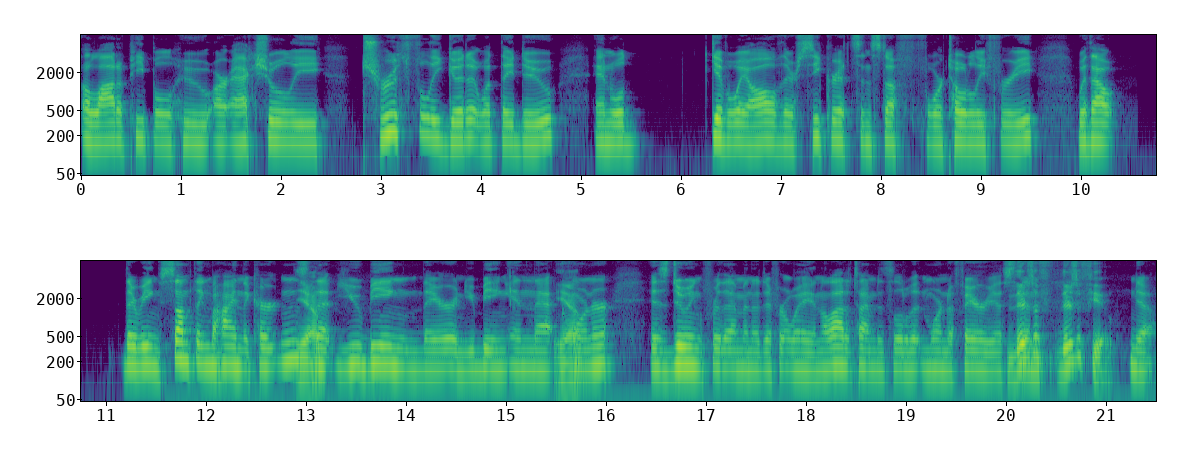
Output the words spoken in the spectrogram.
a lot of people who are actually truthfully good at what they do and will give away all of their secrets and stuff for totally free without there being something behind the curtains yeah. that you being there and you being in that yeah. corner is doing for them in a different way, and a lot of times it's a little bit more nefarious. There's a than, f- there's a few, yeah,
